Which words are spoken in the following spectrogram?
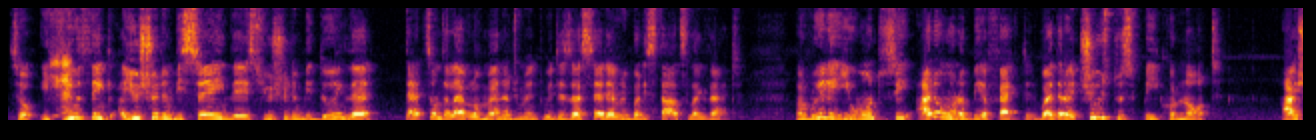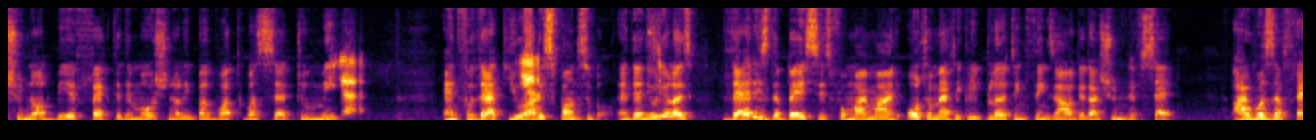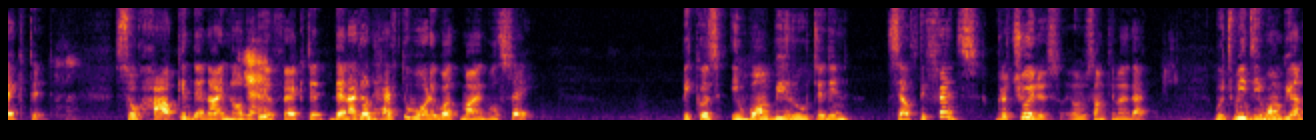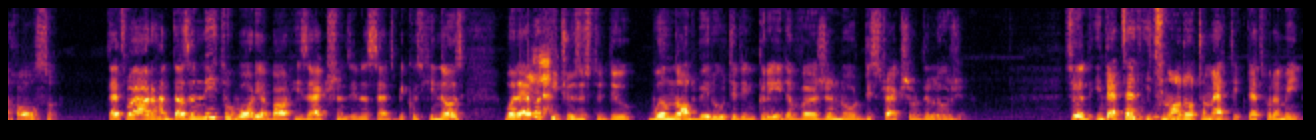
So if Yeah. you think "Oh, you shouldn't be saying this, you shouldn't be doing that, that's on the level of management, which as I said, everybody starts like that. But really you want to see I don't want to be affected. Whether I choose to speak or not, I should not be affected emotionally by what was said to me. yeah And for that, you Yeah. are responsible. And then you realize that is the basis for my mind automatically blurting things out that I shouldn't have said. I was affected. So, how can then I not be Mm-hmm. Affected? Then I don't have to worry what mind will say. Because it won't be rooted in self defense, gratuitously, or something like that. Which means it won't be unwholesome. That's why Arahant doesn't need to worry about his actions in a sense because he knows whatever he chooses to do will not be rooted in greed, aversion, or distraction or delusion. So, in that sense, it's not automatic. That's what I mean.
